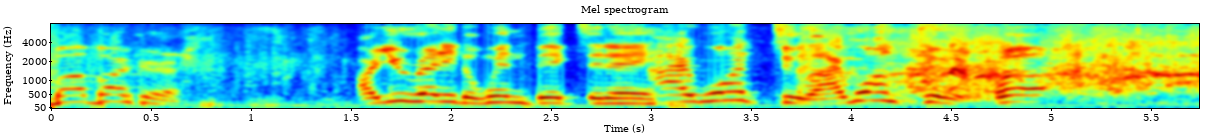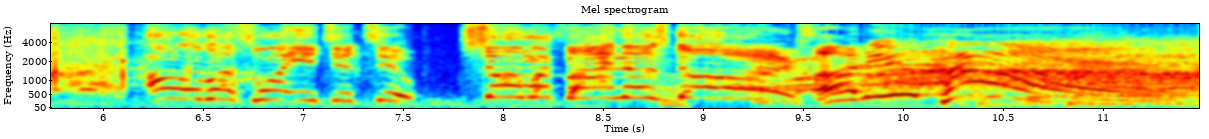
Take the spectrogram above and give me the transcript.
Bob Barker, are you ready to win big today? I want to. I want to. Well, all of us want you to too. Show them what's behind those doors. A new car.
